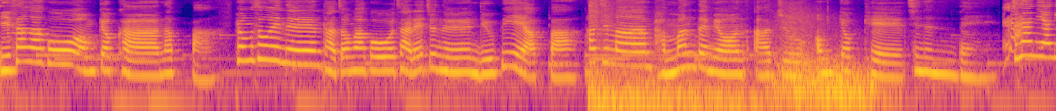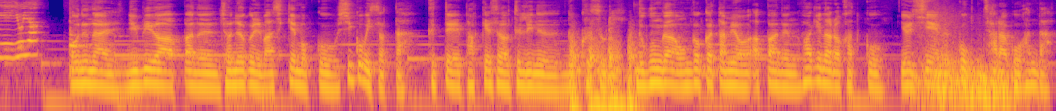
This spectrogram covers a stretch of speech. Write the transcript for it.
이상하고 엄격한 아빠. 평소에는 다정하고 잘해주는 뉴비의 아빠. 하지만 밤만 되면 아주 엄격해지는데. 어느 날 뉴비와 아빠는 저녁을 맛있게 먹고 쉬고 있었다. 그때 밖에서 들리는 노크 소리. 누군가 온 것 같다며 아빠는 확인하러 갔고 10시에는 꼭 자라고 한다.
